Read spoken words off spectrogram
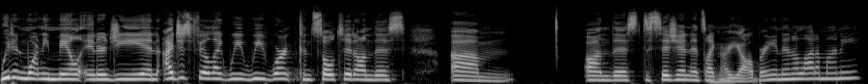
we didn't want any male energy. And I just feel like we we weren't consulted on this um on this decision. It's like, Mm-hmm. are y'all bringing in a lot of money?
